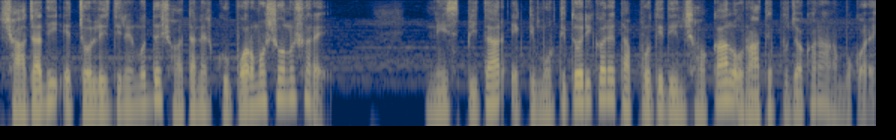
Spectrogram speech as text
শাহজাদি এ চল্লিশ দিনের মধ্যে শয়তানের কুপরামর্শ অনুসারে নিজ পিতার একটি মূর্তি তৈরি করে তা প্রতিদিন সকাল ও রাতে পূজা করা আরম্ভ করে।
